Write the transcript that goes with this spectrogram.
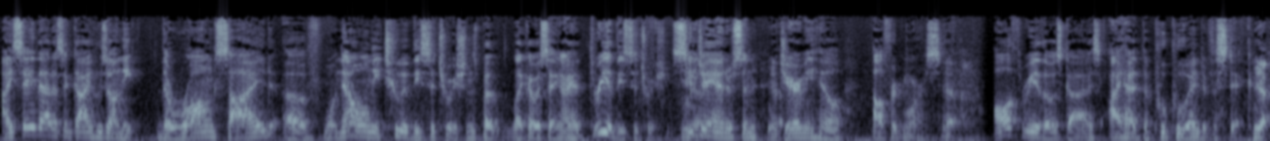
I say that as a guy who's on the the wrong side of well, now only two of these situations, but like I was saying, I had three of these situations: C.J. Yeah. Anderson, Yeah. Jeremy Hill, Alfred Morris. Yeah. All three of those guys, I had the poo-poo end of the stick. Yeah.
